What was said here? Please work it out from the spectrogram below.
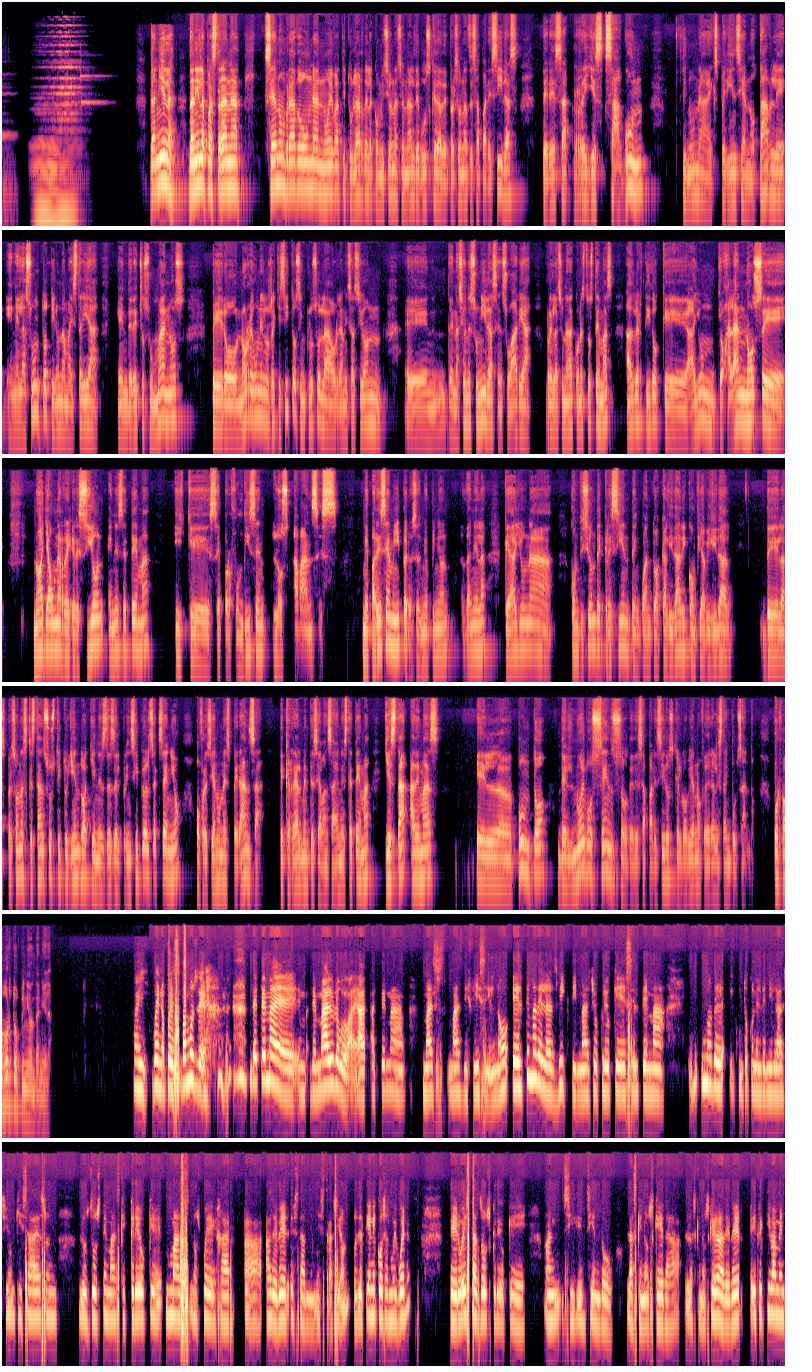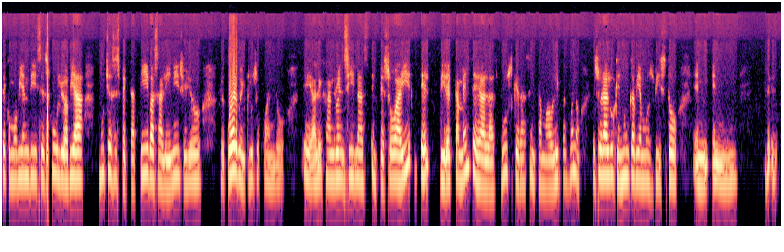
Daniela, Daniela Pastrana, se ha nombrado una nueva titular de la Comisión Nacional de Búsqueda de Personas Desaparecidas, Teresa Reyes Sagún, tiene una experiencia notable en el asunto, tiene una maestría en derechos humanos, pero no reúne los requisitos. Incluso la Organización de Naciones Unidas en su área relacionada con estos temas ha advertido que hay un, que ojalá no se, no haya una regresión en ese tema y que se profundicen los avances. Me parece a mí, pero esa es mi opinión, Daniela, que hay una condición decreciente en cuanto a calidad y confiabilidad de las personas que están sustituyendo a quienes desde el principio del sexenio ofrecían una esperanza de que realmente se avanzara en este tema. Y está además el punto del nuevo censo de desaparecidos que el gobierno federal está impulsando. Por favor, tu opinión, Daniela. Ay, bueno, pues vamos de, de tema de, de malo a, tema más, más difícil, ¿no? El tema de las víctimas, yo creo que es el tema, uno de, junto con el de migración, quizás son los dos temas que creo que más nos puede dejar a, a deber esta administración. Pues tiene cosas muy buenas, pero estas dos creo que han, siguen siendo las que nos queda, las que nos queda de ver. Efectivamente, como bien dices, Julio, había muchas expectativas al inicio. Yo recuerdo incluso cuando eh, Alejandro Encinas empezó a ir él directamente a las búsquedas en Tamaulipas. Bueno, eso era algo que nunca habíamos visto en, en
